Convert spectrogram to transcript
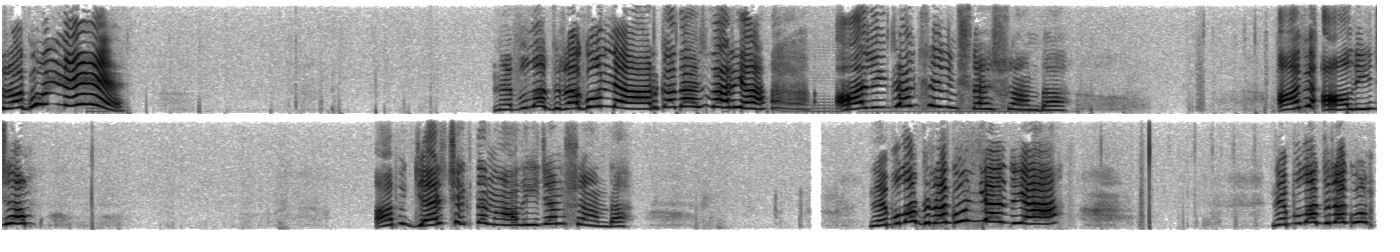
Dragon ne? Nebula Dragon ne arkadaşlar ya? Ağlayacağım sevinçten şu anda. Abi ağlayacağım. Abi gerçekten ağlayacağım şu anda. Nebula Dragon geldi ya. Nebula Dragon.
